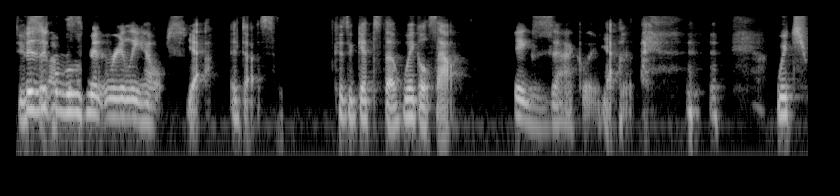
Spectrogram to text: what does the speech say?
Do physical sit-ups. movement really helps Yeah, it does. Because it gets the wiggles out. exactly Yeah. Which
